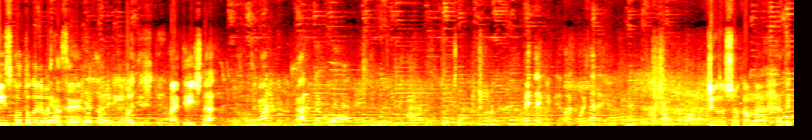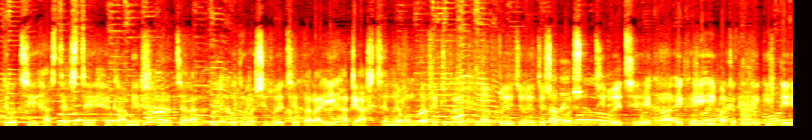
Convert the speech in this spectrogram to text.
পিস কত করে বেচতেছেন? পঁয়ত্রিশ না? প্রিয় দর্শক, আমরা দেখতে পাচ্ছি আস্তে আস্তে গ্রামের যারা অধিবাসী রয়েছে, তারা এই হাটে আসছেন এবং তাদের প্রয়োজনীয় যে সব সবজি রয়েছে, এখা- এই বাজার থেকে কিনতে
